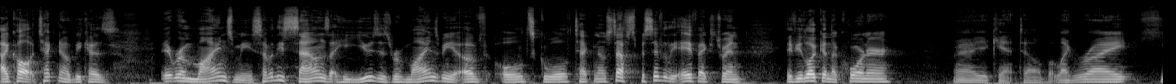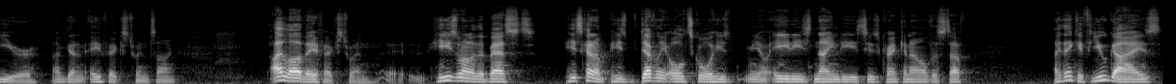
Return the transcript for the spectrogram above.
I call it techno because it reminds me some of these sounds that he uses reminds me of old school techno stuff, specifically Aphex Twin. If you look in the corner, well, you can't tell, but like right here, I've got an Aphex Twin song. I love Aphex Twin. He's one of the best he's kind of he's definitely old school. He's you know 80s, 90s. He's cranking out all this stuff. I think if you guys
